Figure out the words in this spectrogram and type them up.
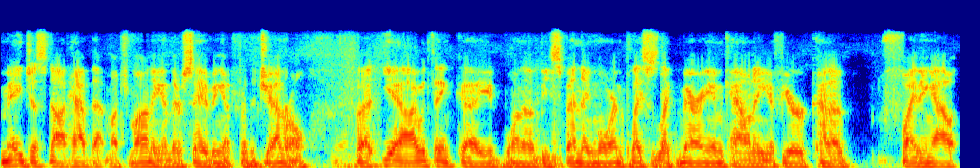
may just not have that much money, and they're saving it for the general. Yeah. But yeah, I would think uh, you'd want to be spending more in places like Marion County if you're kind of fighting out,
